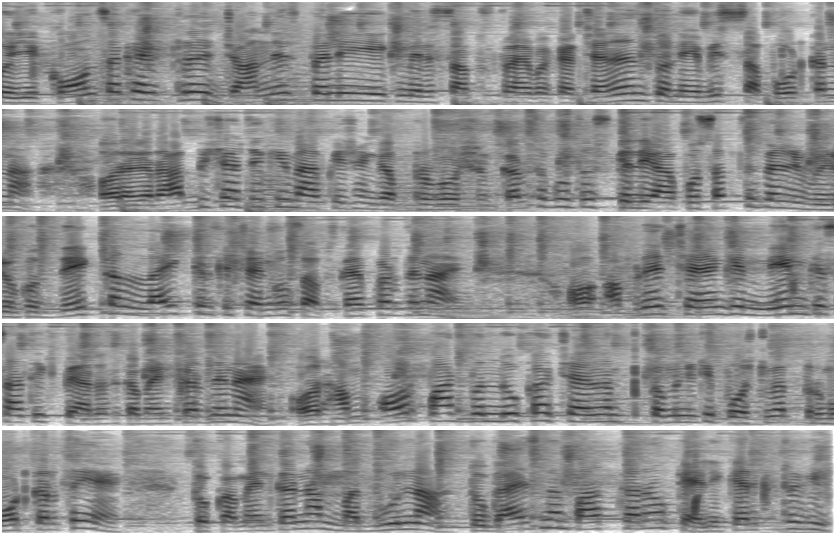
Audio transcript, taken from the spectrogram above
तो ये कौन सा कैरेक्टर है, जानने से पहले ये एक मेरे सब्सक्राइबर का चैनल तो नहीं भी सपोर्ट करना। और अगर आप भी चाहते हो कि मैं आपके चैनल का प्रमोशन कर सकूँ तो उसके लिए आपको सबसे पहले वीडियो को देख कर लाइक करके चैनल को सब्सक्राइब कर देना है। और अपने चैनल के नेम के साथ एक प्यारा सा कमेंट कर देना है। और हम और पाँच बंदों का चैनल कम्युनिटी पोस्ट में प्रमोट करते हैं तो कमेंट करना मत भूलना। तो गाइस मैं बात कर रहा हूँ कैली कैरेक्टर की।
